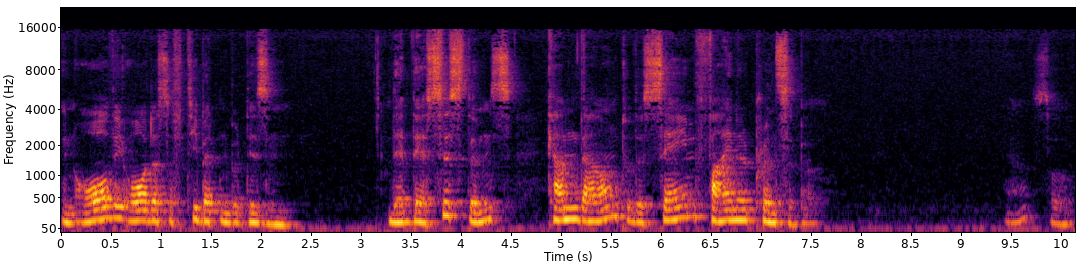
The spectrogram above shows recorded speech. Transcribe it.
in all the orders of Tibetan Buddhism that their systems come down to the same final principle. Yeah, so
